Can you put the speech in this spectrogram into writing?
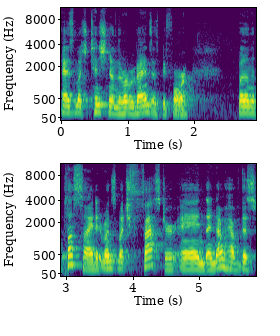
as much tension on the rubber bands as before. But on the plus side, it runs much faster, and I now have this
